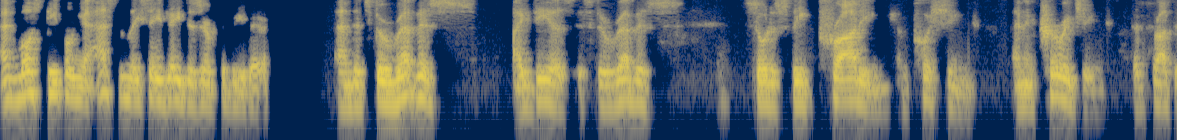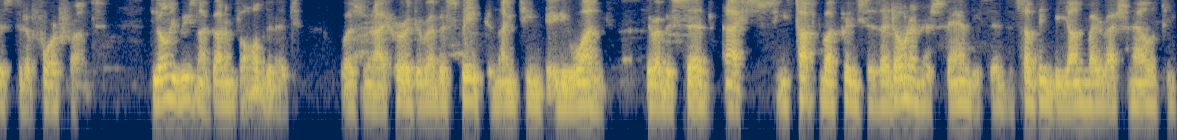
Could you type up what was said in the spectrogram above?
And most people, when you ask them, they say they deserve to be there. And it's the Rebbe's ideas, it's the Rebbe's, so to speak, prodding and pushing and encouraging that brought this to the forefront. The only reason I got involved in it was when I heard the Rebbe speak in 1981 the Rebbe said, I, he talked about prayer. He says, I don't understand. He said, it's something beyond my rationality.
